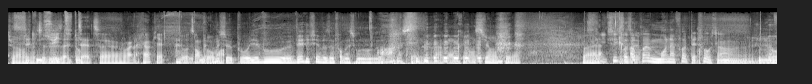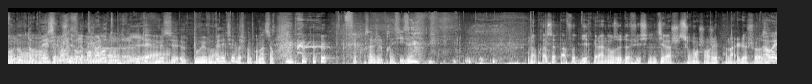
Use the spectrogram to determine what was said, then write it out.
Tu c'est une suite. euh, voilà. Ok, autant pour moi. Monsieur, pourriez-vous euh, vérifier vos informations Ah, mais c'est une incompréhension, tu vois. Voilà. ça, Après, mon info est peut-être fausse. Hein. Non, non, c'est moi qui vraiment mal de compris, côté. euh, Monsieur, euh, pouvez-vous voilà. vérifier votre information? C'est pour ça que je le précise. Après, c'est pas faux de dire que l'annonce de Dofus Unity va sûrement changer pas mal de choses. Ah oui,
